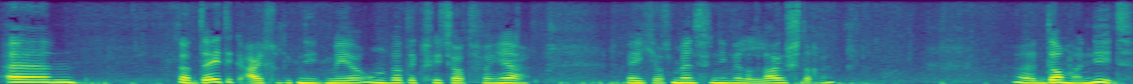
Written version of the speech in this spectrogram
En dat deed ik eigenlijk niet meer, omdat ik zoiets had van ja, weet je, als mensen niet willen luisteren, uh, dan maar niet.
